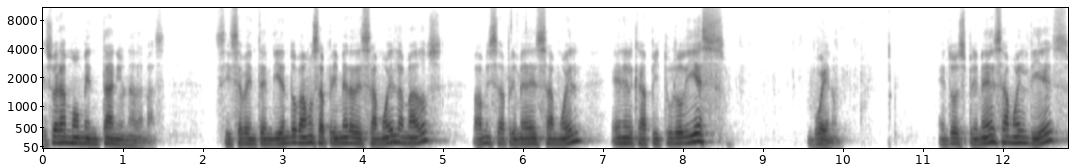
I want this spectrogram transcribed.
Eso era momentáneo nada más. Si se va entendiendo, vamos a Primera de Samuel, amados. Vamos a Primera de Samuel en el capítulo 10. Bueno, entonces Primera de Samuel 10,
